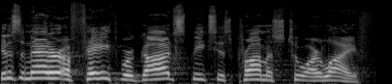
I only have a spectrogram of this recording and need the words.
It is a matter of faith where God speaks his promise to our life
